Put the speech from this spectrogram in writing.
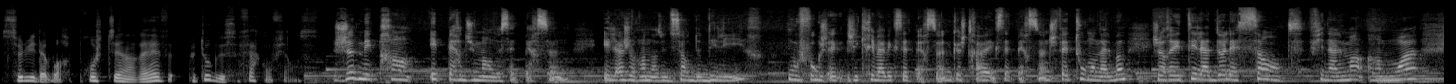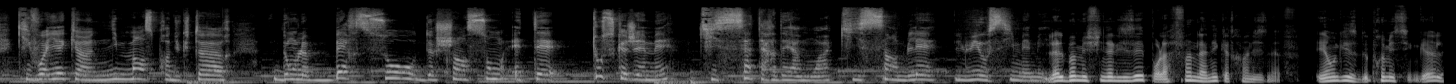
celui d'avoir projeté un rêve plutôt que de se faire confiance. Je m'éprends éperdument de cette personne et là je rentre dans une sorte de délire où il faut que j'écrive avec cette personne, que je travaille avec cette personne, je fais tout mon album. J'aurais été l'adolescente finalement en moi qui voyait qu'un immense producteur dont le berceau de chansons était tout ce que j'aimais, qui s'attardait à moi, qui semblait lui aussi m'aimer. L'album est finalisé pour la fin de l'année 99. Et en guise de premier single,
